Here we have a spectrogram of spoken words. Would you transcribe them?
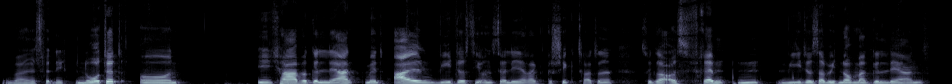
weil es wird nicht benotet. Und ich habe gelernt mit allen Videos, die uns der Lehrer geschickt hatte, sogar aus fremden Videos habe ich nochmal gelernt.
